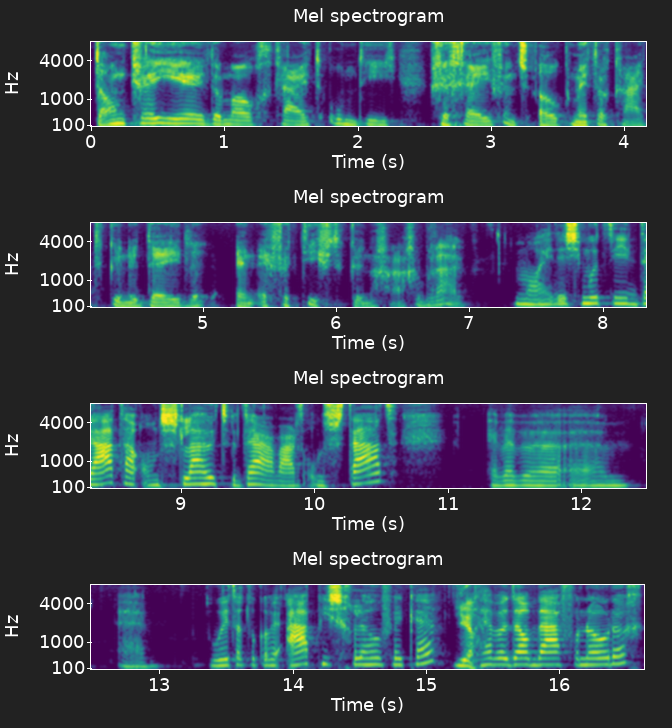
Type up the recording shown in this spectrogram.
dan creëer je de mogelijkheid om die gegevens ook met elkaar te kunnen delen en effectief te kunnen gaan gebruiken. Mooi, dus je moet die data ontsluiten daar waar het ontstaat. En we hebben, ehm, eh, hoe heet dat ook alweer, API's geloof ik, hè? Ja. Wat hebben we dan daarvoor nodig?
